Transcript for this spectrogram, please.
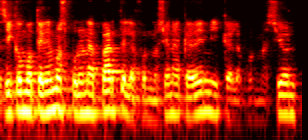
Así como tenemos por una parte la formación académica, la formación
